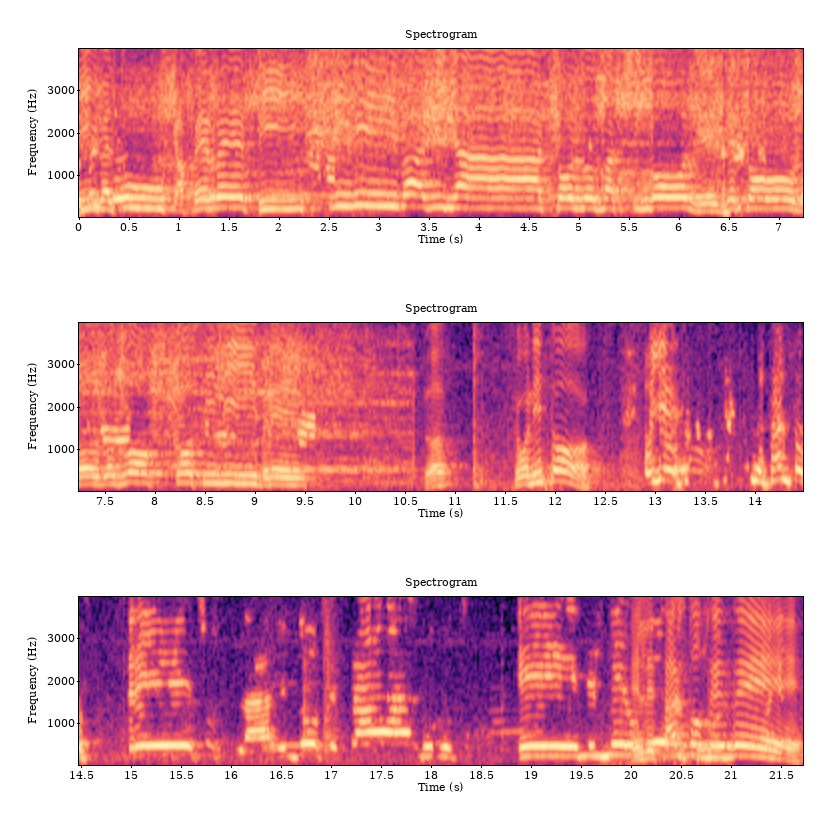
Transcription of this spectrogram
Viva el Tuca Ferretti y viva Guiñac, son los más chingones de todos los locos y libres. ¿No? ¡Qué bonito! Oye, los Santos, tres, dos estados, en el de Santos es de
